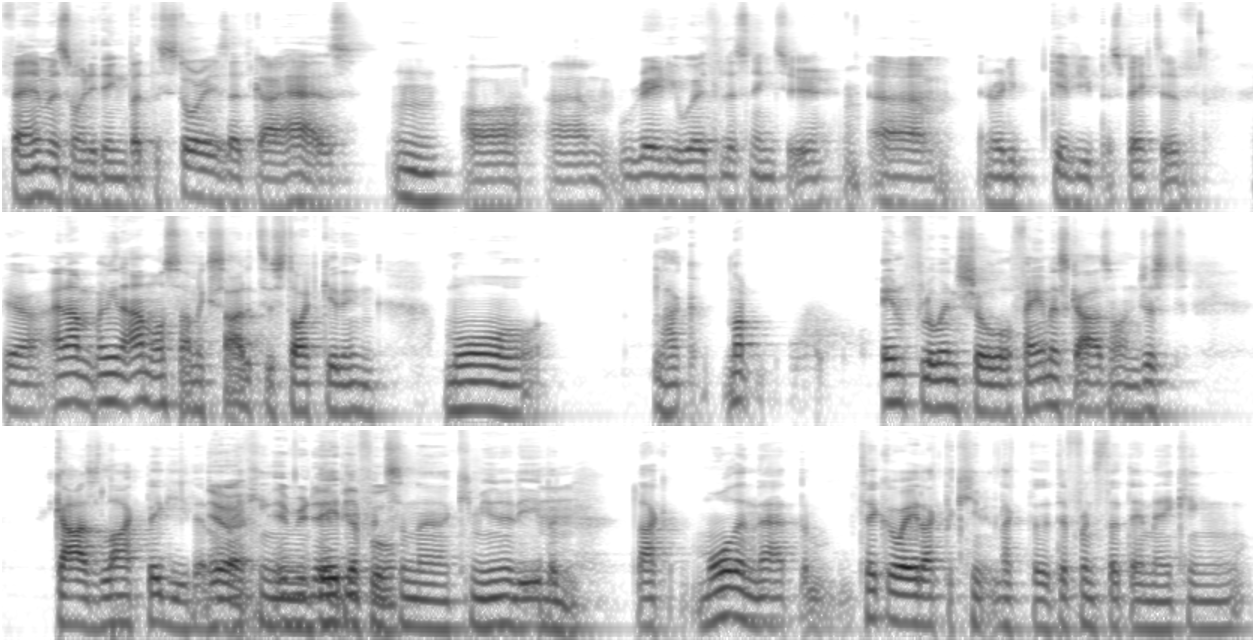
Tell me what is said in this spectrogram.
famous or anything, but the stories that guy has mm. are um, really worth listening to um, and really give you perspective. yeah. And I'm, I mean, I'm also I'm excited to start getting more like not influential or famous guys on, just guys like Biggie that Yeah, are making their people. difference in the community, but Mm. like more than that take away like the like the difference that they're making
